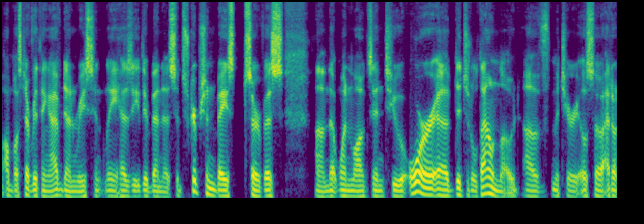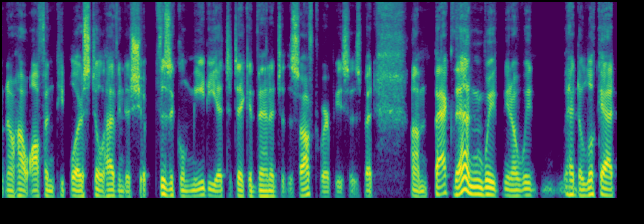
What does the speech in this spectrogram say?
almost everything i've done recently has either been a subscription based service um, that one logs into or a digital download of material. so i don't know how often people are still having to ship physical media to take advantage of the software pieces. But um, back then, we you know we had to look at.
